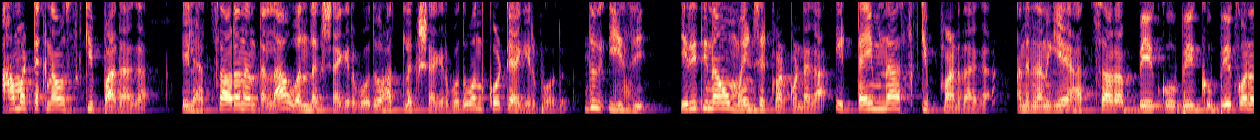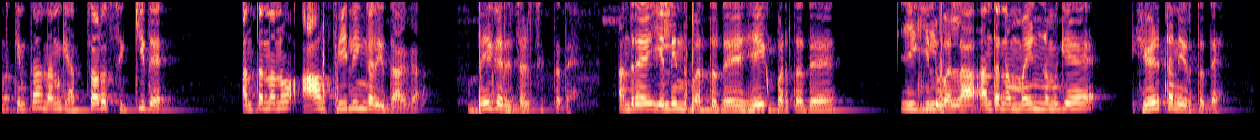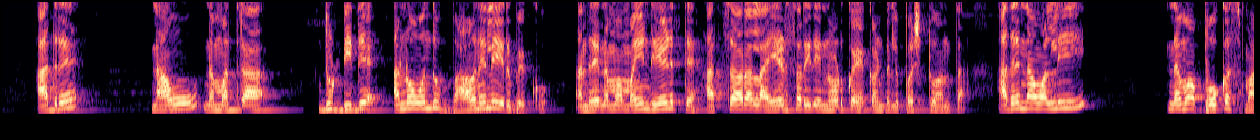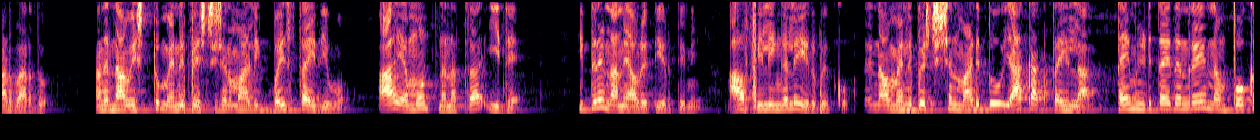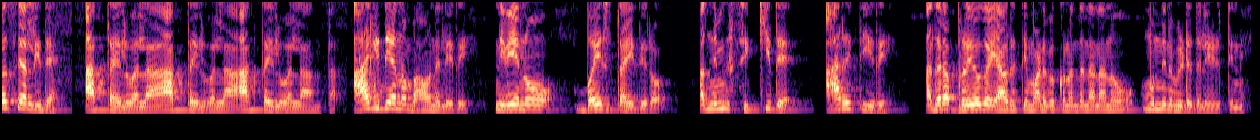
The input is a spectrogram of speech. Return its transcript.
ಆ ಮಟ್ಟಕ್ಕೆ ನಾವು ಸ್ಕಿಪ್ ಆದಾಗ, ಇಲ್ಲಿ ಹತ್ತು ಸಾವಿರನಂತಲ್ಲ ಒಂದು ಲಕ್ಷ ಆಗಿರ್ಬೋದು, ಹತ್ತು ಲಕ್ಷ ಆಗಿರ್ಬೋದು, ಒಂದು ಕೋಟಿ ಆಗಿರ್ಬೋದು. ಇದು ಈಸಿ. ಈ ರೀತಿ ನಾವು ಮೈಂಡ್ ಸೆಟ್ ಮಾಡಿಕೊಂಡಾಗ, ಈ ಟೈಮ್ನ ಸ್ಕಿಪ್ ಮಾಡಿದಾಗ, ಅಂದರೆ ನನಗೆ ಹತ್ತು ಸಾವಿರ ಬೇಕು ಬೇಕು ಬೇಕು ಅನ್ನೋದಕ್ಕಿಂತ ನನಗೆ ಹತ್ತು ಸಾವಿರ ಸಿಕ್ಕಿದೆ ಅಂತ ನಾನು ಆ ಫೀಲಿಂಗಲ್ಲಿದ್ದಾಗ ಬೇಗ ರಿಸಲ್ಟ್ ಸಿಗ್ತದೆ. ಅಂದರೆ ಎಲ್ಲಿಂದ ಬರ್ತದೆ, ಹೇಗೆ ಬರ್ತದೆ, ಈಗಿಲ್ವಲ್ಲ ಅಂತ ನಮ್ಮ ಮೈಂಡ್ ನಮಗೆ ಹೇಳ್ತಾನೆ ಇರ್ತದೆ. ಆದರೆ ನಾವು ನಮ್ಮ ಹತ್ರ ದುಡ್ಡಿದೆ ಅನ್ನೋ ಒಂದು ಭಾವನೆಲೇ ಇರಬೇಕು. ಅಂದರೆ ನಮ್ಮ ಮೈಂಡ್ ಹೇಳುತ್ತೆ, ಹತ್ತು ಸಾವಿರ ಅಲ್ಲ, ಎರಡು ಸಾವಿರ ಇದೆ ನೋಡ್ಕೋ ಅಕೌಂಟಲ್ಲಿ ಫಸ್ಟು ಅಂತ. ಆದರೆ ನಾವು ಅಲ್ಲಿ ನಮ್ಮ ಫೋಕಸ್ ಮಾಡಬಾರ್ದು. ಅಂದರೆ ಎಷ್ಟು ಮ್ಯಾನಿಫೆಸ್ಟೇಷನ್ ಮಾಡ್ಲಿಕ್ಕೆ ಬಯಸ್ತಾ ಇದ್ದೀವೋ ಆ ಅಮೌಂಟ್ ನನ್ನ ಹತ್ರ ಇದೆ. ಇದ್ದರೆ ನಾನು ಯಾವ ರೀತಿ ಇರ್ತೀನಿ? ಆ ಫೀಲಿಂಗಲ್ಲೇ ಇರಬೇಕು. ಅಂದರೆ ನಾವು ಮ್ಯಾನಿಫೆಸ್ಟೇಷನ್ ಮಾಡಿದ್ದು ಯಾಕೆ ಆಗ್ತಾ ಇಲ್ಲ? ಟೈಮ್ ಹಿಡಿತಾ ಇದೆ ಅಂದರೆ ನಮ್ಮ ಫೋಕಸ್ಸೇ ಅಲ್ಲಿದೆ. ಆಗ್ತಾ ಇಲ್ವಲ್ಲ ಆಗ್ತಾ ಇಲ್ವಲ್ಲ ಆಗ್ತಾ ಇಲ್ವಲ್ಲ ಅಂತ. ಆಗಿದೆ ಅನ್ನೋ ಭಾವನೆಲಿರಿ ನೀವೇನು ಬಯಸ್ತಾ ಇದ್ದೀರೋ, ಅದು ನಿಮಗೆ ಸಿಕ್ಕಿದೆ. ಆ ರೀತಿ ಇರಿ. ಅದರ ಪ್ರಯೋಗ ಯಾವ ರೀತಿ ಮಾಡಬೇಕು ಅನ್ನೋದನ್ನು ನಾನು ಮುಂದಿನ ವೀಡಿಯೋದಲ್ಲಿ ಹೇಳ್ತೀನಿ.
